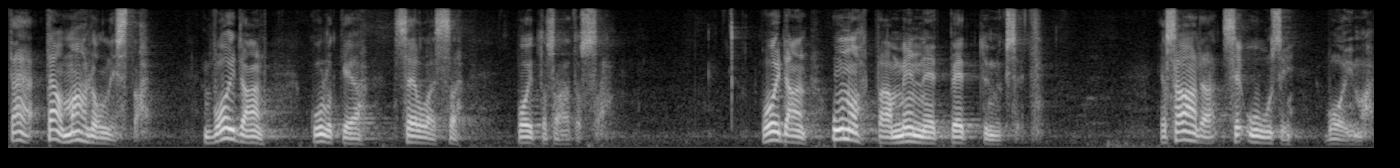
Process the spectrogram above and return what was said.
Tämä, on mahdollista. Voidaan kulkea sellaisessa voittosaatossa. Voidaan unohtaa menneet pettymykset ja saada se uusi voima.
